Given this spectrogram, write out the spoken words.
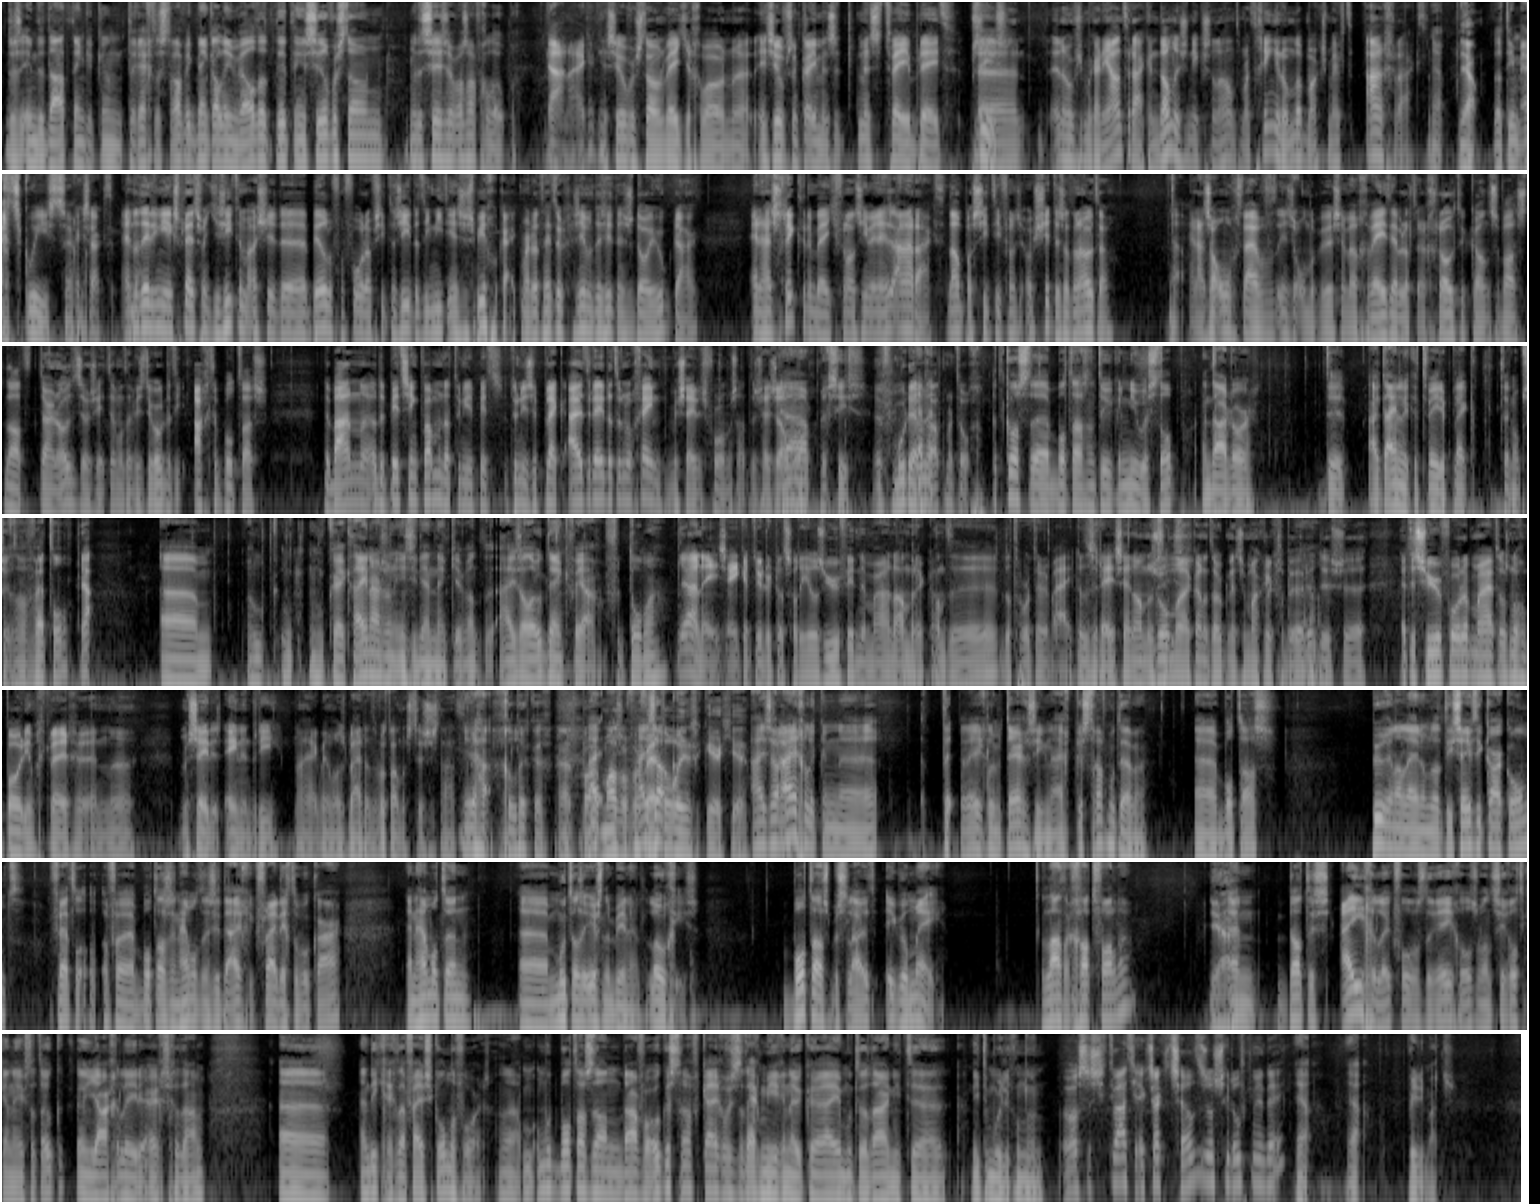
dus inderdaad denk ik een terechte straf. Ik denk alleen wel dat dit in Silverstone met de scissor was afgelopen. Ja, nou ja, kijk, in Silverstone weet je gewoon... eh, in Silverstone kan je mensen, mensen tweeën breed. Precies. eh, en dan hoef je elkaar niet aan te raken. En dan is er niks aan de hand. Maar het ging erom dat Max hem heeft aangeraakt. Dat hij hem echt squeezed, zeg maar. Exact. En Ja. dat deed hij niet expres, want je ziet hem als je de beelden van vooraf ziet, dan zie je dat hij niet in zijn spiegel kijkt. Maar dat heeft ook geen zin, want hij zit in zijn dode hoek daar. En hij schrikt er een beetje van als hij hem ineens aanraakt. Dan pas ziet hij van, oh shit, is dat een auto? Ja. En hij zal ongetwijfeld in zijn onderbewustzijn wel geweten hebben dat er een grote kans was dat daar een auto zou zitten. Want hij wist natuurlijk ook dat hij achter Bottas de baan, eh, de pits in kwam. En dat toen hij, de pits, toen hij zijn plek uitreed, dat er nog geen Mercedes voor hem zat. Dus hij zal Ja, precies. een vermoeden hebben En, gehad, maar toch. Het kostte Bottas natuurlijk een nieuwe stop. En daardoor de uiteindelijke tweede plek ten opzichte van Vettel. Ja. Ehm, hoe, hoe, hoe kijkt hij naar zo'n incident, denk je? Want hij zal ook denken van ja, verdomme. Ja, nee, zeker. Natuurlijk, dat zal hij heel zuur vinden. Maar aan de andere kant, eh, dat hoort erbij. Dat is race. En andersom Precies. eh, kan het ook net zo makkelijk gebeuren. Ja. Dus eh, het is zuur voor hem, maar hij heeft alsnog een podium gekregen. En eh, Mercedes 1 en 3. Nou ja, ik ben wel eens blij dat er wat anders tussen staat. Ja, gelukkig. Ja, Hij- mazzel voor hij Vettel zou- eens een keertje. Hij zou Ja. eigenlijk een eh, reglementair gezien eigenlijk een straf moeten hebben. eh, Bottas. Puur en alleen omdat die safety car komt. Vettel, of, eh, Bottas en Hamilton zitten eigenlijk vrij dicht op elkaar. En Hamilton eh, moet als eerste naar binnen. Logisch. Bottas besluit, ik wil mee. Laat een gat vallen. Ja, En dat is eigenlijk volgens de regels, want Sirotkin heeft dat ook een jaar geleden ergens gedaan. Eh, en die kreeg daar vijf seconden voor. Nou, mo- moet Bottas dan daarvoor ook een straf krijgen? Of is dat echt mierenneukerij? Moeten we daar niet, eh, niet te moeilijk om doen? Was de situatie exact hetzelfde zoals Sirotkin deed? Pretty much.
